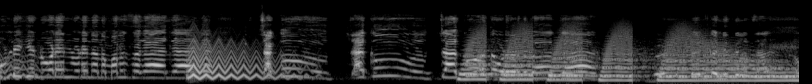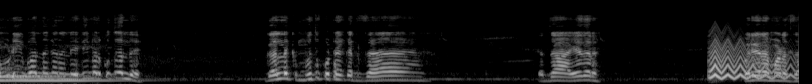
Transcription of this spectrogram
ಹುಡುಗಿ ನೋಡೆ ನೋಡಿ ನನ್ನ ಮನಸ್ಸಾಗ ಚಕು ಚಾಕು ಚಕು ಚಾಕು ಅಂತ ಜಾ ಹುಡುಗಿ ಬಂದಾಗ ನನ್ನ ಎದಿ ಮೇಲೆ ಕುತ್ಕೊಂಡೆ. ಗಲ್ಲಕ್ಕೆ ಮುದ್ದು ಕೊಟ್ಟಾಕತ್ತ ಜಾ ಏದಾರ ಪರಿಹಾರ ಮಾಡಜ್ಜ?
